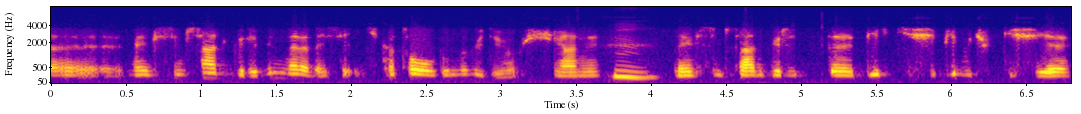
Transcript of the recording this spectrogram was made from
e, mevsimsel gripin neredeyse iki katı olduğunu biliyoruz. Yani Hmm. mevsimsel gripte bir kişi bir buçuk kişiye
